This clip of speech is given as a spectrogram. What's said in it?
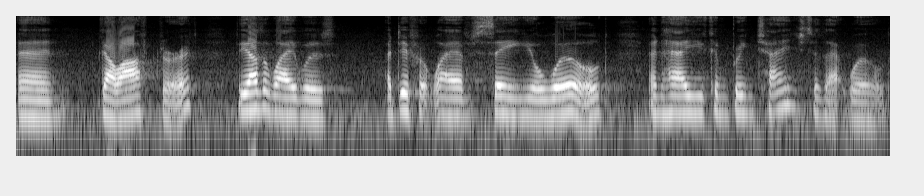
and go after it. The other way was a different way of seeing your world and how you can bring change to that world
